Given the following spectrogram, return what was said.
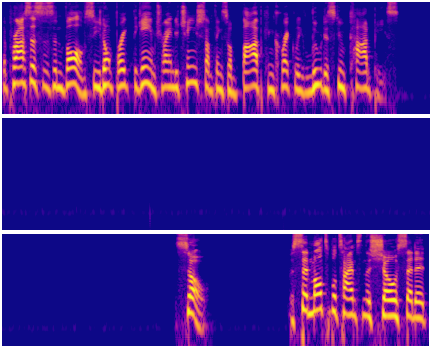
the processes involved, so you don't break the game trying to change something so Bob can correctly loot his new COD piece. So, said multiple times in the show, said it,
